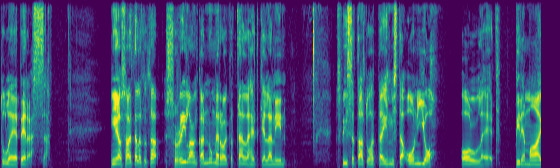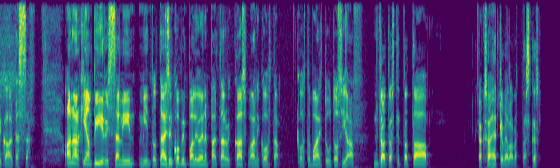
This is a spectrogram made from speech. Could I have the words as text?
tulee perässä. Ja jos ajatellaan tuota Sri Lankan numeroita tällä hetkellä, niin 500 000 ihmistä on jo olleet pidemmän aikaa tässä anarkian piirissä, niin, niin tota, ei sen kovin paljon enempää tarvitse kasvaa, niin kohta, kohta vaihtuu tosiaan. Nyt toivottavasti tota, jaksaa hetken vielä odottaa, koska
